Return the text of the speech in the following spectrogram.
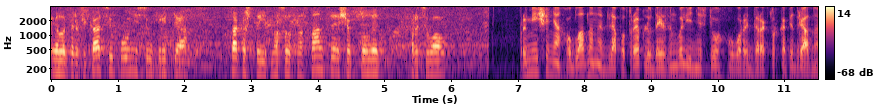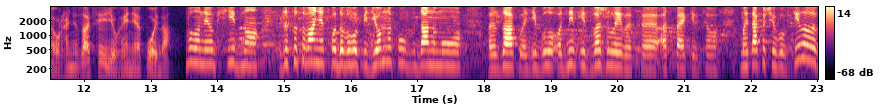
електрифікацію повністю укриття. Також стоїть насосна станція, щоб туалет працював. Приміщення обладнане для потреб людей з інвалідністю, говорить директорка підрядної організації Євгенія Пойда. Було необхідно застосування сходового підйомнику в даному е, закладі. Було одним із важливих е, аспектів цього. Ми також його втілили.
